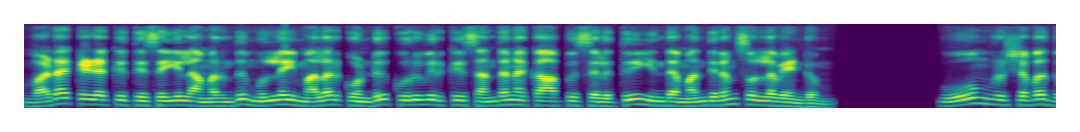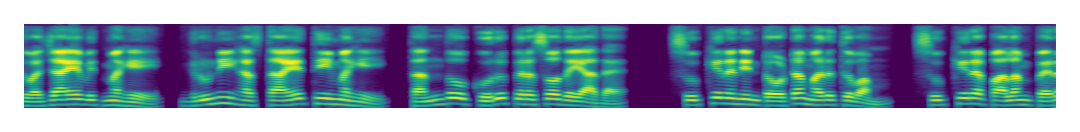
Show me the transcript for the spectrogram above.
வடகிழக்கு திசையில் அமர்ந்து முல்லை மலர் கொண்டு குருவிற்கு சந்தன காப்பு செலுத்து இந்த மந்திரம் சொல்ல வேண்டும். ஓம் ருஷப துவஜாய வித்மகே கிருணி ஹஸ்தாய தீமகி தந்தோ குரு பிரசோதையாத சுக்கிரனின் தோட்ட மருத்துவம் சுக்கிர பலம் பெற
